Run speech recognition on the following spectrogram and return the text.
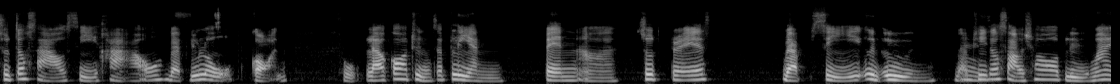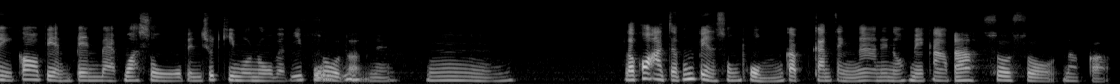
ชุดเจ้าสาวสีขาวแบบยุโรปก่อน そう。 แล้วก็ถึงจะเปลี่ยนเป็นอ่าชุดเดรส แบบสีอื่นๆ แบบ อืม ที่เจ้าสาวชอบหรือไม่ก็เปลี่ยนเป็นแบบวาโซ เป็นชุดกิโมโนแบบญี่ปุ่น そうだね。 อืมแล้วก็อาจจะต้องเปลี่ยนทรงผมกับการแต่งหน้าด้วยเนาะเมคอัพ あ、そうそう。なんか、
